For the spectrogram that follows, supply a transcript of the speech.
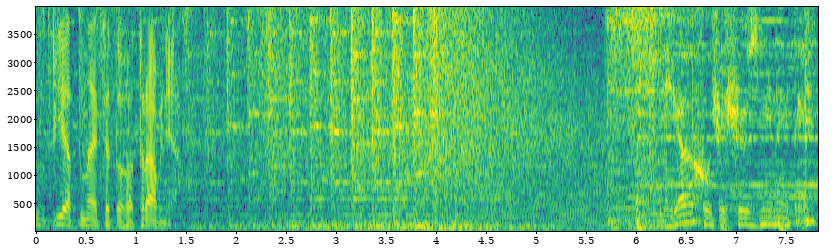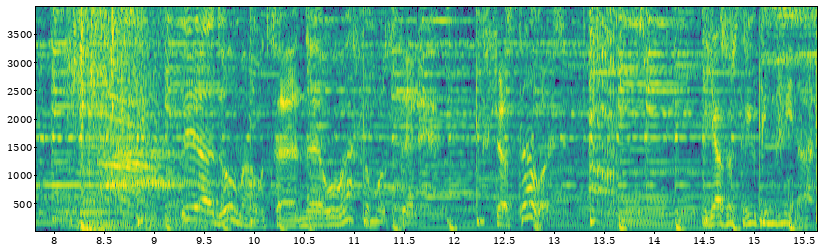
з 15 травня. Я хочу щось змінити. Я думав, це не у вашому стилі. Що сталося? Я зустрів пінгвіна.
